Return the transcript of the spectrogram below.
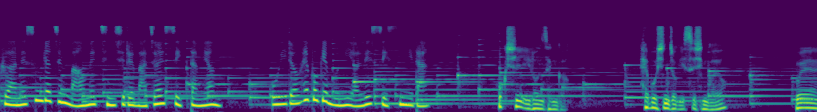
그 안에 숨겨진 마음의 진실을 마주할 수 있다면 오히려 회복의 문이 열릴 수 있습니다. 혹시 이런 생각 해보신 적 있으신가요? 왜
